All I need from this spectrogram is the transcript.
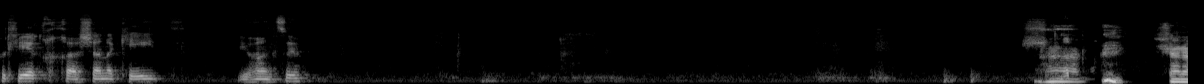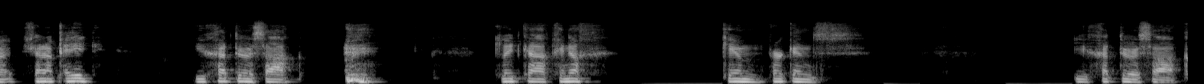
Cha. Kulliq cha shana Kate. Shana Shanaqaid Yuchatu Sak Tleitka Kinach Kim Perkins Yuchatu Sak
